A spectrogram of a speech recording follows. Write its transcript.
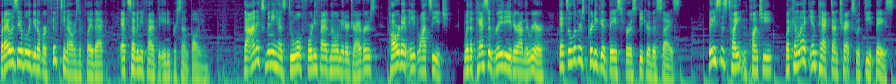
but I was able to get over 15 hours of playback at 75 to 80% volume. The Onyx Mini has dual 45mm drivers, powered at 8 watts each, with a passive radiator on the rear that delivers pretty good bass for a speaker this size. Bass is tight and punchy, but can lack impact on tracks with deep bass,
